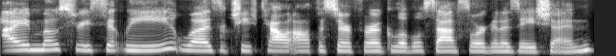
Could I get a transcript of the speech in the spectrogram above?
I most recently was a chief talent officer for a global SaaS organization.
